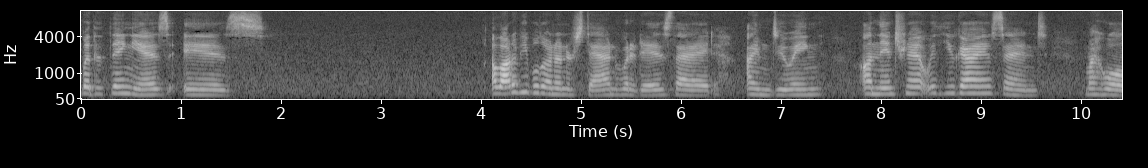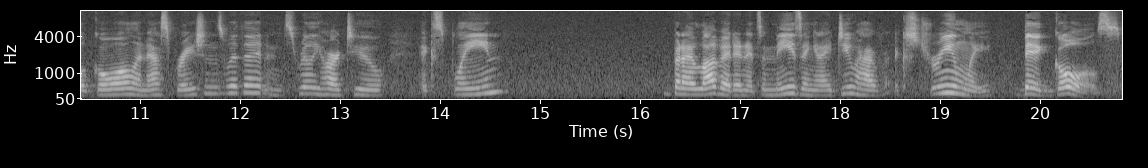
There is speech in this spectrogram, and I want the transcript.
but the thing is, is a lot of people don't understand what it is that I'm doing on the internet with you guys and my whole goal and aspirations with it, and it's really hard to explain. But I love it, and it's amazing, and I do have extremely big goals.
